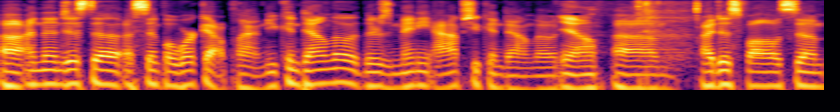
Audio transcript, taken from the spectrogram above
Uh, and then just a, a simple workout plan. You can download, there's many apps you can download. yeah Um, I just follow some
